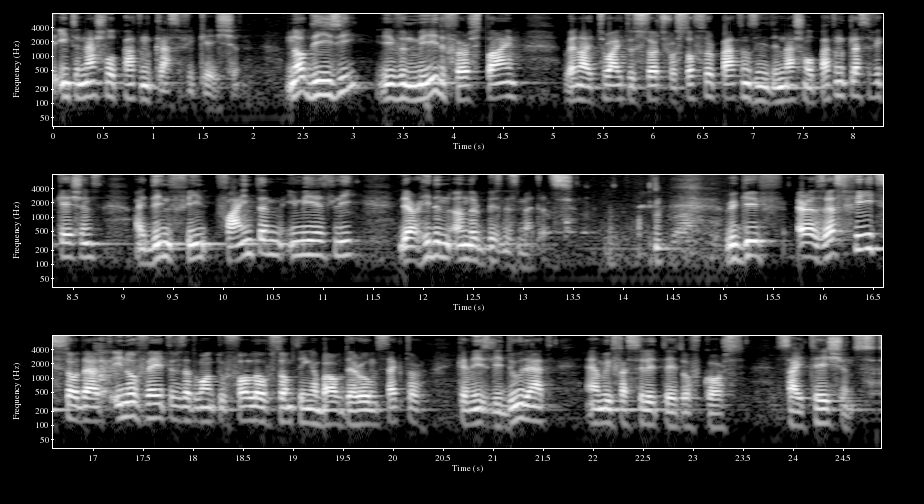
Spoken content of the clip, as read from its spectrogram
the international patent classification. Not easy, even me, the first time when I tried to search for software patents in the national patent classifications, I didn't find them immediately. They are hidden under business methods. We give RSS feeds so that innovators that want to follow something about their own sector can easily do that. And we facilitate, of course, citations.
